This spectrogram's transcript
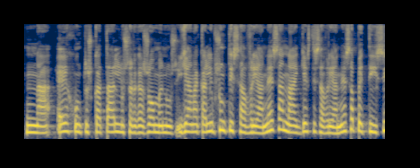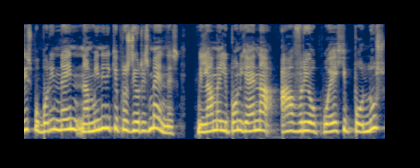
να έχουν τους κατάλληλους εργαζόμενους για να καλύψουν τις αυριανές ανάγκες, τις αυριανές απαιτήσεις που μπορεί να μην είναι και προσδιορισμένες. Μιλάμε λοιπόν για ένα αύριο που έχει πολλούς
